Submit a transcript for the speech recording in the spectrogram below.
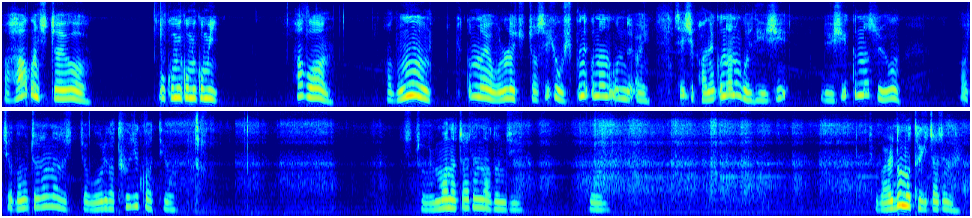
아 학원 진짜요. 어 거미 거미 거미 학원 아 너무 늦게 끝나요. 원래 진짜 3시 50분에 끝나는 건데, 아니, 3시 반에 끝나는 거예요. 4시? 4시에 끝났어요. 아, 진짜 너무 짜증나서 진짜 머리가 터질 것 같아요. 진짜 얼마나 짜증나던지. 와. 저 말도 못하게 짜증나요.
